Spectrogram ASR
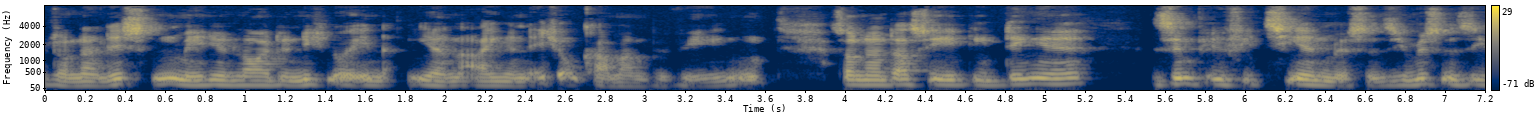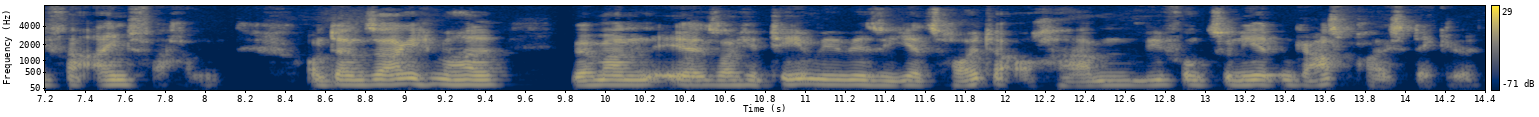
Journalisten, Medienleute nicht nur in ihren eigenen Echokammern bewegen, sondern dass sie die Dinge simplifizieren müssen. Sie müssen sie vereinfachen. Und dann sage ich mal, wenn man äh, solche Themen, wie wir sie jetzt heute auch haben, wie funktioniert ein Gaspreisdeckel?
